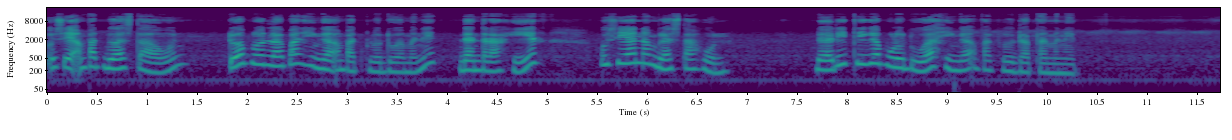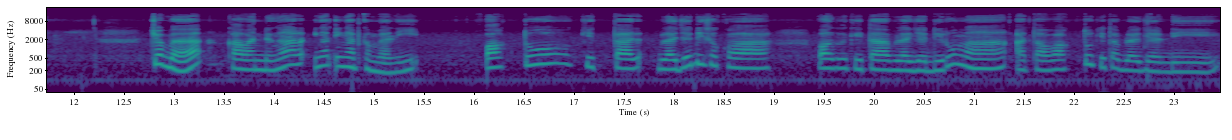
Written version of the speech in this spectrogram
usia 14 tahun 28 hingga 42 menit, dan terakhir usia 16 tahun dari 32 hingga 48 menit. Coba kawan dengar ingat-ingat kembali waktu kita belajar di sekolah, waktu kita belajar di rumah, atau waktu kita belajar di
